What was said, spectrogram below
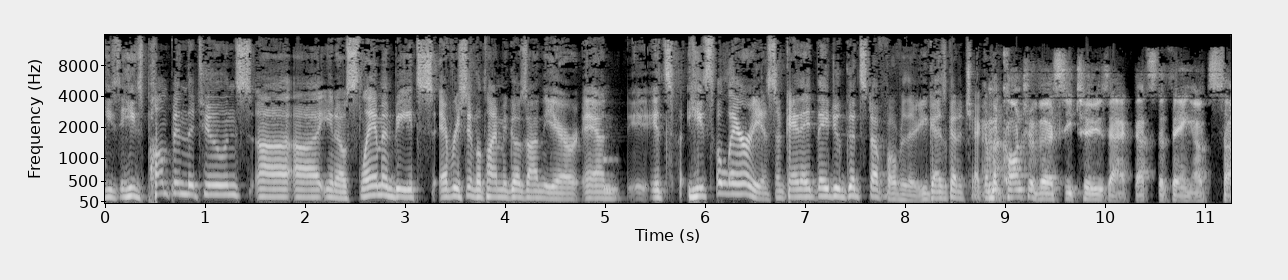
he's he's pumping the tunes, uh, uh, you know, slamming beats every single time he goes on the air, and it's he's hilarious. Okay, they they do good stuff over there. You guys got to check him and out. Controversy too, Zach. That's the thing. It's uh,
